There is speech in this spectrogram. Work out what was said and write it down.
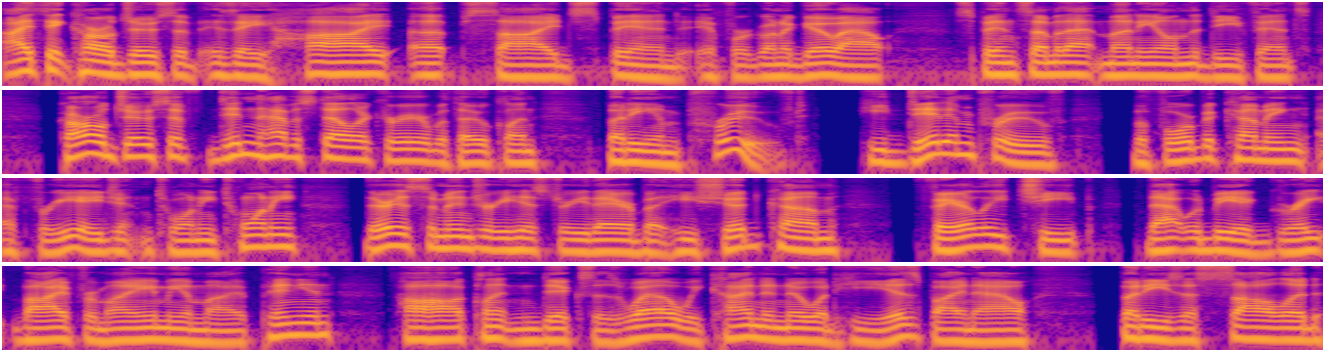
I think Karl Joseph is a high upside spend if we're going to go out, spend some of that money on the defense. Karl Joseph didn't have a stellar career with Oakland, but he improved. He did improve before becoming a free agent in 2020. There is some injury history there, but he should come fairly cheap. That would be a great buy for Miami, in my opinion. Ha ha, Clinton Dix as well. We kind of know what he is by now, but he's a solid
